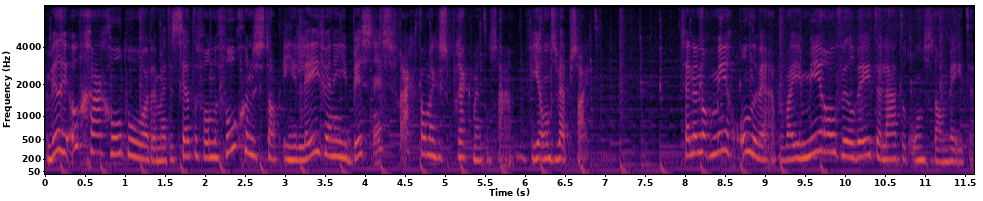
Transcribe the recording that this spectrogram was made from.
Wil je ook graag geholpen worden met het zetten van de volgende stap in je leven en in je business? Vraag dan een gesprek met ons aan via onze website. Zijn er nog meer onderwerpen waar je meer over wil weten? Laat het ons dan weten.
